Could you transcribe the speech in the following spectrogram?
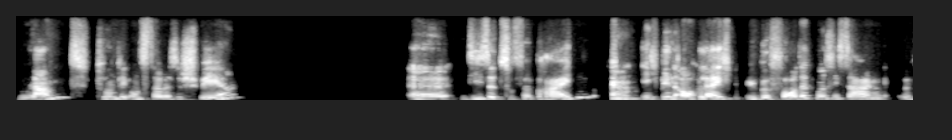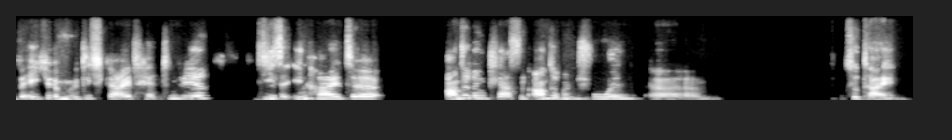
Land tun wir uns teilweise schwer, äh, diese zu verbreiten. Ich bin auch leicht überfordert, muss ich sagen. Welche Möglichkeit hätten wir, diese Inhalte anderen Klassen, anderen Schulen äh, zu teilen?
